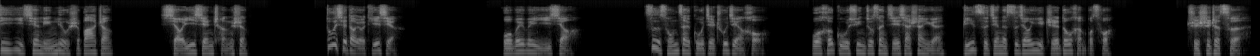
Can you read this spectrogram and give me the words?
第一千零六十八章，小医仙成圣。多谢道友提醒。我微微一笑。自从在古界初见后，我和古训就算结下善缘，彼此间的私交一直都很不错。只是这次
